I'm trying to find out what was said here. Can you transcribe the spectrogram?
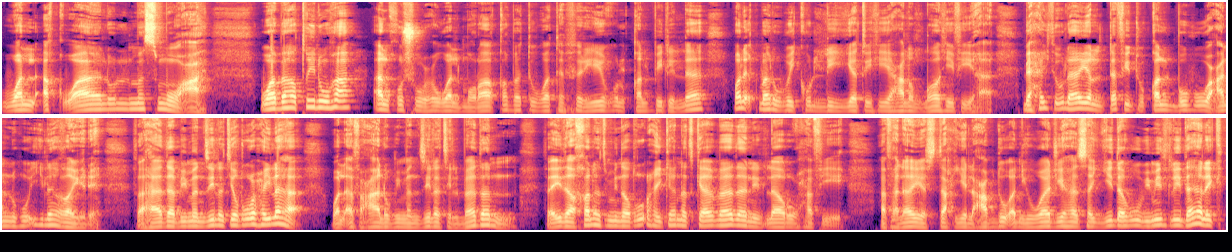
والأقوال المسموعة. وباطنها الخشوع والمراقبة وتفريغ القلب لله والإقبال بكليته على الله فيها بحيث لا يلتفت قلبه عنه إلى غيره. فهذا بمنزلة الروح لها والأفعال بمنزلة البدن. فإذا خلت من الروح كانت كبدن لا روح فيه. أفلا يستحي العبد أن يواجه سيده بمثل ذلك؟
